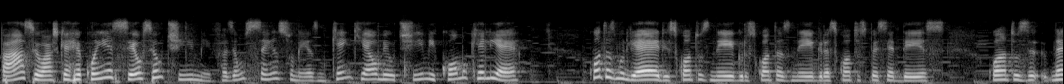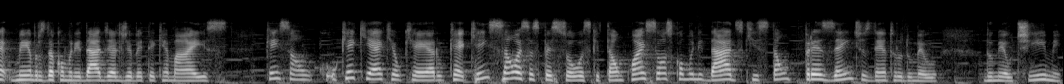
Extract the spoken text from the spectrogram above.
passo, eu acho que é reconhecer o seu time, fazer um censo mesmo. Quem que é o meu time, como que ele é. Quantas mulheres, quantos negros, quantas negras, quantos PCDs, quantos né, membros da comunidade LGBTQ+, quem são, o que, que é que eu quero, que, quem são essas pessoas que estão, quais são as comunidades que estão presentes dentro do meu, do meu time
